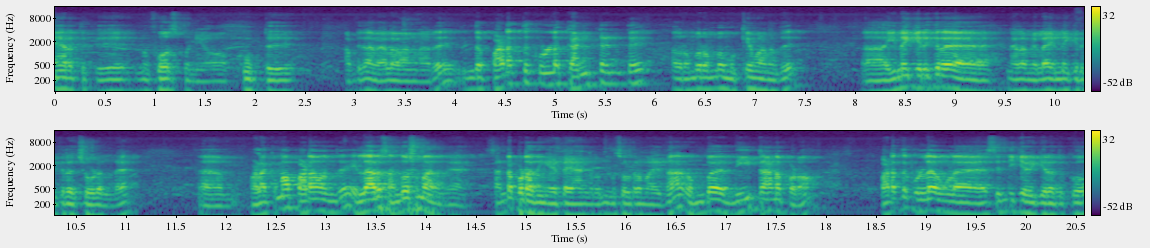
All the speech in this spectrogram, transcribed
நேரத்துக்கு இன்னும் ஃபோர்ஸ் பண்ணியோ கூப்பிட்டு அப்படி தான் வேலை வாங்கினாரு. இந்த படத்துக்குள்ள கண்டென்ட்டு அது ரொம்ப ரொம்ப முக்கியமானது. இன்றைக்கி இருக்கிற நிலமையில் இன்றைக்கி இருக்கிற சூழலில் வழக்கமாக படம் வந்து எல்லாரும் சந்தோஷமா இருங்க சண்டை போடாதீங்க ஏட்டையாங்கிறதுன்னு சொல்ற மாதிரி தான் ரொம்ப நீட்டான படம். படத்துக்குள்ள உங்களை சிந்திக்க வைக்கிறதுக்கோ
